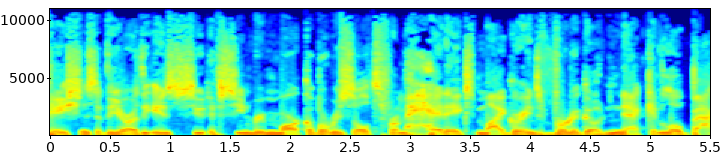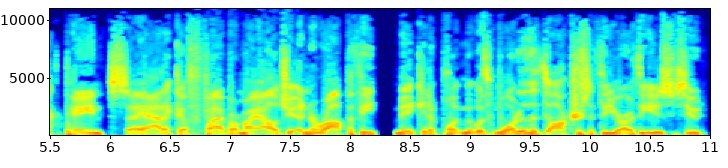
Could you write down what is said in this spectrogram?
Patients of the Yardley Institute have seen remarkable results from headaches, migraines, vertigo, neck and low back pain, sciatica, fibromyalgia, and neuropathy. Make an appointment with one of the doctors at the Yardley Institute.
